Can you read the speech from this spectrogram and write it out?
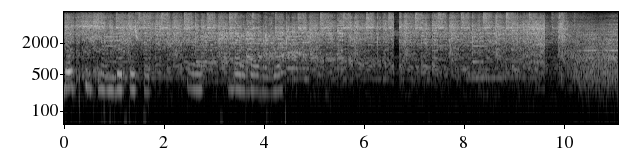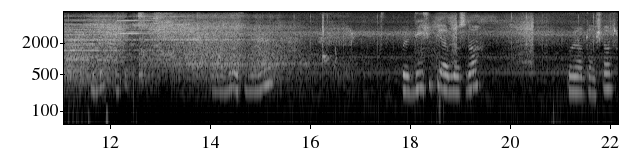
4 tur falan 4-5 tur. Böyle değişik bir yer burası da. Böyle arkadaşlar.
